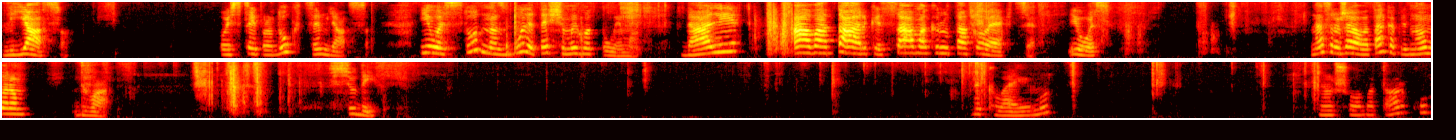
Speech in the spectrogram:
М'ясо. Ось цей продукт це м'ясо. І ось тут у нас буде те, що ми готуємо. Далі аватарки, сама крута колекція. І ось. У нас рожева аватарка під номером 2. Сюди. Приклеїмо нашу аватарку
